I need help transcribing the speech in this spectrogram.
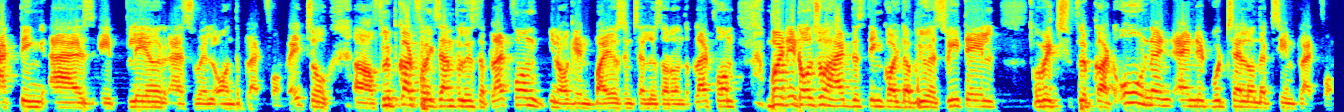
acting as a player as well on the platform right? So uh, flipkart for example is the platform. You know again buyers and sellers are on the platform. But it also had this thing called ws retail which flipkart owned and and it would sell on that same platform.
